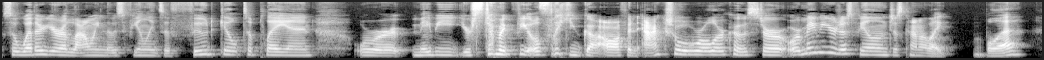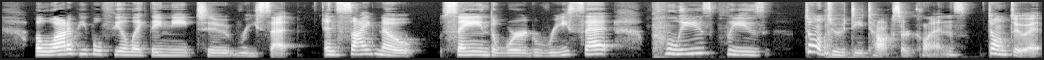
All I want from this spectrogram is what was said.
So whether you're allowing those feelings of food guilt to play in, or maybe your stomach feels like you got off an actual roller coaster, or maybe you're just feeling just kind of like bleh. A lot of people feel like they need to reset. And side note, saying the word reset, please, please don't do a detox or cleanse. Don't do it.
